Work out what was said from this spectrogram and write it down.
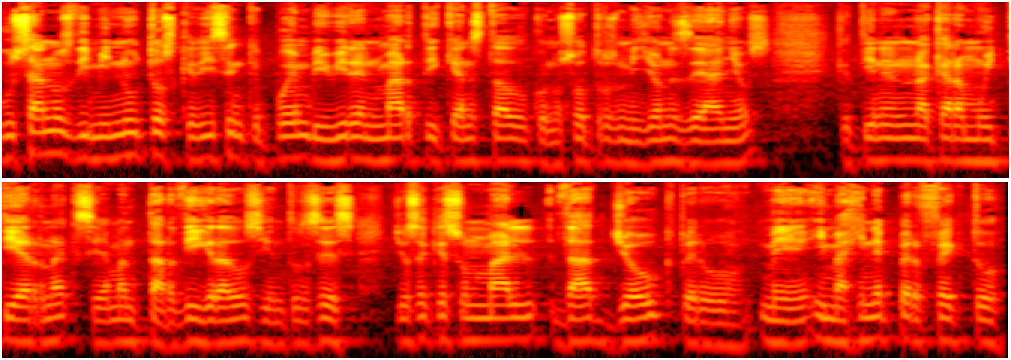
gusanos diminutos que dicen que pueden vivir en Marte y que han estado con nosotros millones de años que tienen una cara muy tierna, que se llaman tardígrados, y entonces yo sé que es un mal dad joke, pero me imaginé perfecto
